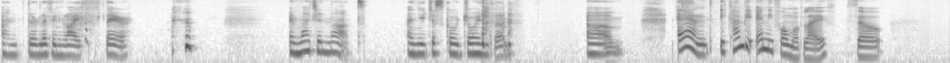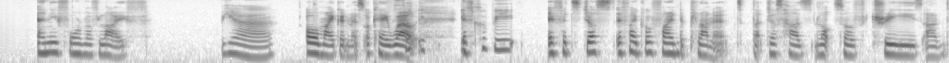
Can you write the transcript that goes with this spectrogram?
and they're living life there. Imagine that, and you just go join them. Um, and it can be any form of life. So any form of life. yeah. Oh my goodness. Okay, well, so it, it if- could be if it's just if I go find a planet that just has lots of trees and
